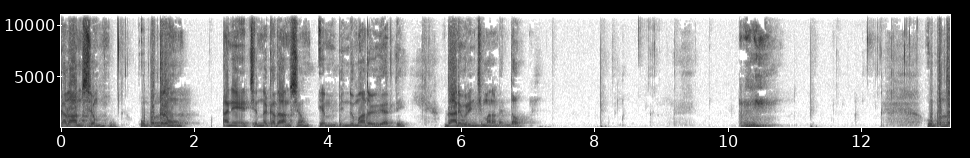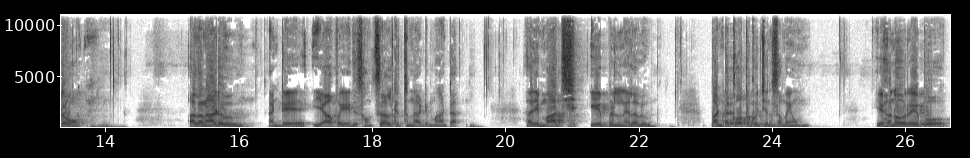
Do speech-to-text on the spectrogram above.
కథాంశం ఉపద్రవం అనే చిన్న కథాంశం ఎం బిందు మాధవి గారిది. దాని గురించి మనం విందాం. ఉపద్రవం అలనాడు అంటే యాభై ఐదు సంవత్సరాల క్రితం నాటి మాట. అది మార్చ్ ఏప్రిల్ నెలలు పంట కోతకొచ్చిన సమయం. ఎహనో రేపో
